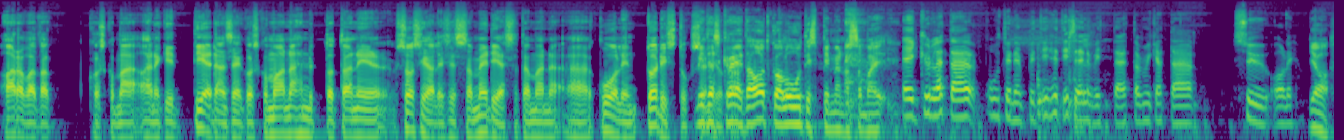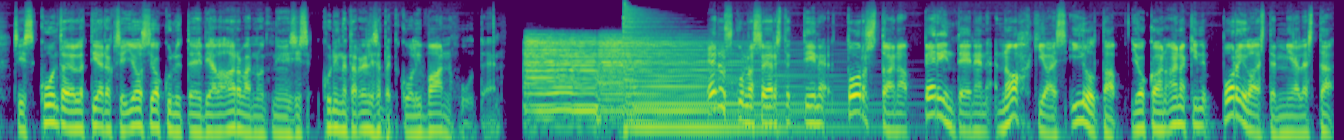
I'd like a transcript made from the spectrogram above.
arvata, koska mä ainakin tiedän sen, koska mä oon nähnyt tota, niin, sosiaalisessa mediassa tämän ää, kuolin todistuksen. Mitäs joka- Kreta, ootko ollut uutispimenossa vai? Ei kyllä tämä uutinen piti heti selvittää, että mikä tämä syy oli. Joo, siis kuuntelijoille tiedoksi, jos joku nyt ei vielä arvannut, niin siis kuningatar Elisabeth kuoli vanhuuteen. Eduskunnassa järjestettiin torstaina perinteinen nahkiaisilta, joka on ainakin porilaisten mielestä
